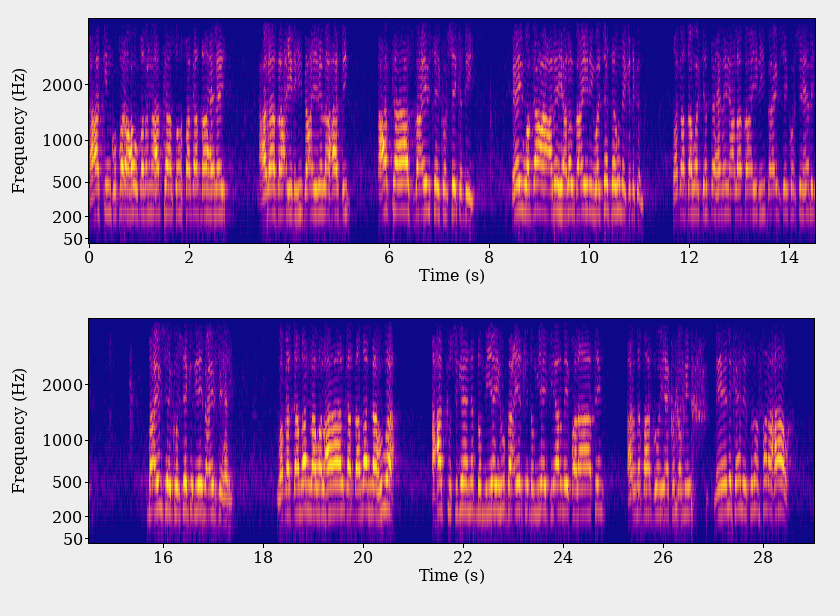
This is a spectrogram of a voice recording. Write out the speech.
axadkin ku faraxaw badan axadkaas oo sagada helay calaa baciirihi baciir laxadi axadkaas baciir shay korshay kadhi ey wagaca caleyhi ala lbaciiri wajadahu lay kadhikan sagada wajada helay calaa baciirihi baciir shay korshay heli baciir shay korshay kadhiyay baciir shay heli wakad dalala walhaal kad dalala huwa axad kusugeena dhumiyey hu baciirki dhumiyey fi ardi falaatin arla bahgooye ka dhumi meeli ka heli sidan faraxaw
